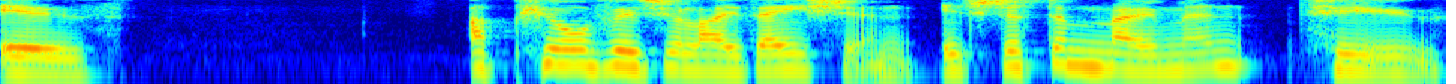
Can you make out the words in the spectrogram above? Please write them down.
is a pure visualization. It's just a moment to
